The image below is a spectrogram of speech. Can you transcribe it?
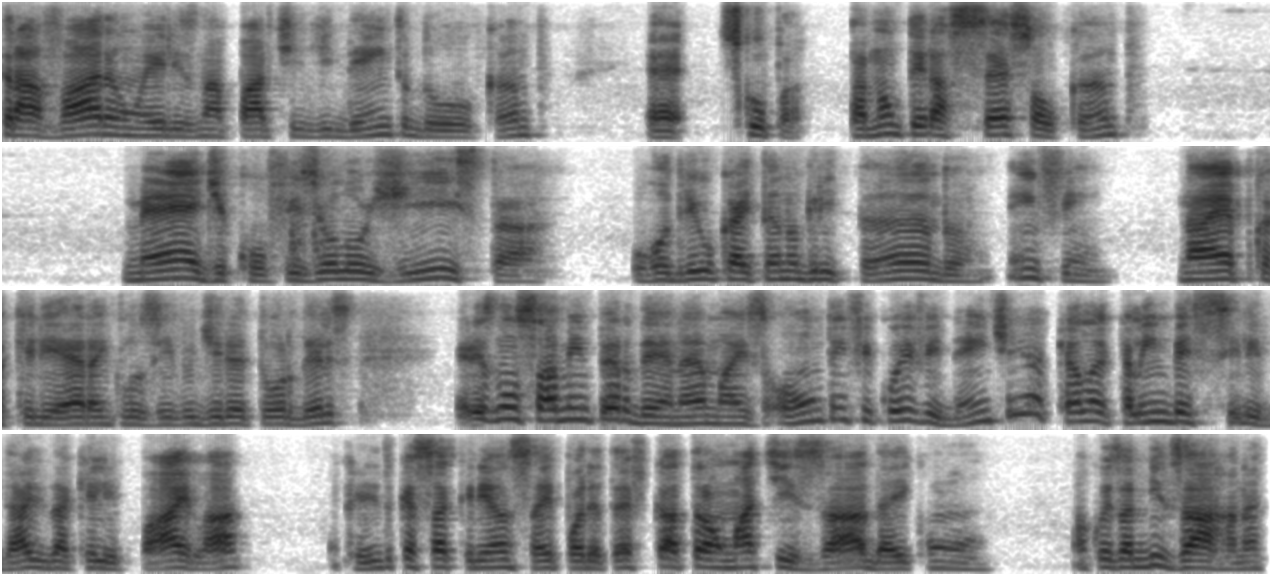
travaram eles na parte de dentro do campo, é, desculpa, para não ter acesso ao campo. Médico, fisiologista, o Rodrigo Caetano gritando, enfim, na época que ele era, inclusive, o diretor deles, eles não sabem perder, né? Mas ontem ficou evidente aquela, aquela imbecilidade daquele pai lá. Acredito que essa criança aí pode até ficar traumatizada aí com uma coisa bizarra, né?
